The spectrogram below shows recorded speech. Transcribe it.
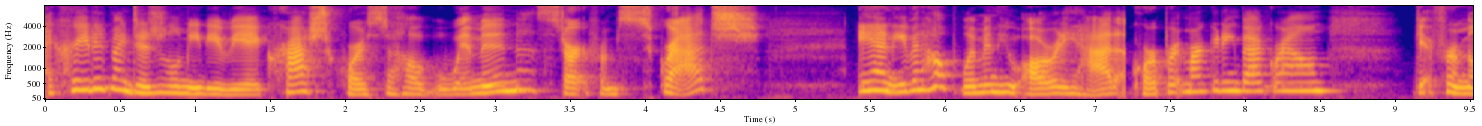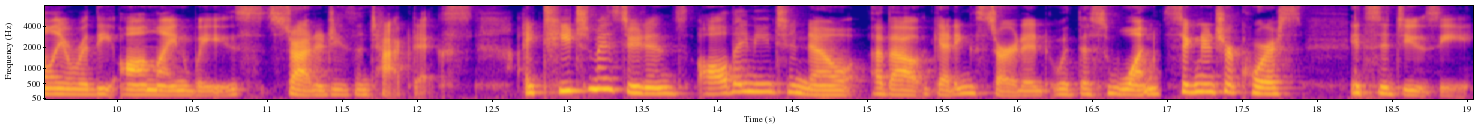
I created my digital media VA crash course to help women start from scratch and even help women who already had a corporate marketing background get familiar with the online ways, strategies, and tactics. I teach my students all they need to know about getting started with this one signature course. It's a doozy.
